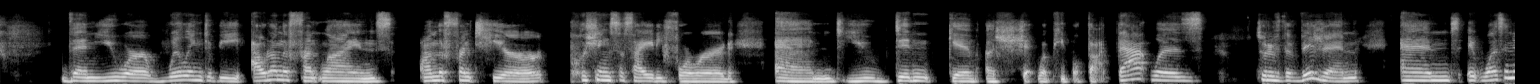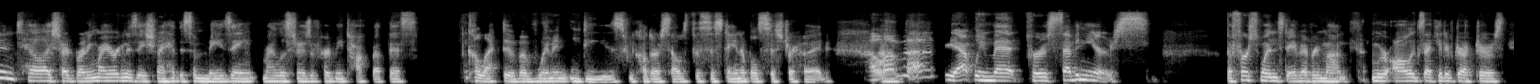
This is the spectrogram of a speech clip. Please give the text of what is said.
then you were willing to be out on the front lines, on the frontier, pushing society forward and you didn't give a shit what people thought. That was sort of the vision. And it wasn't until I started running my organization, I had this amazing, my listeners have heard me talk about this collective of women EDs. We called ourselves the Sustainable Sisterhood. I love um, that. Yeah, we met for seven years, the first Wednesday of every month. We were all executive directors.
